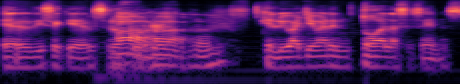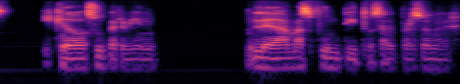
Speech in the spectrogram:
Él dice que él se lo ocurrió, que lo iba a llevar en todas las escenas y quedó súper bien. Le da más puntitos al personaje.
